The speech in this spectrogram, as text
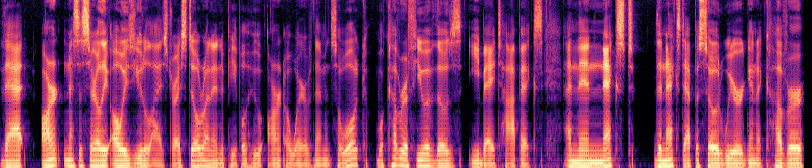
that aren't necessarily always utilized or I still run into people who aren't aware of them. And so we'll we'll cover a few of those eBay topics. And then next the next episode we're going to cover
